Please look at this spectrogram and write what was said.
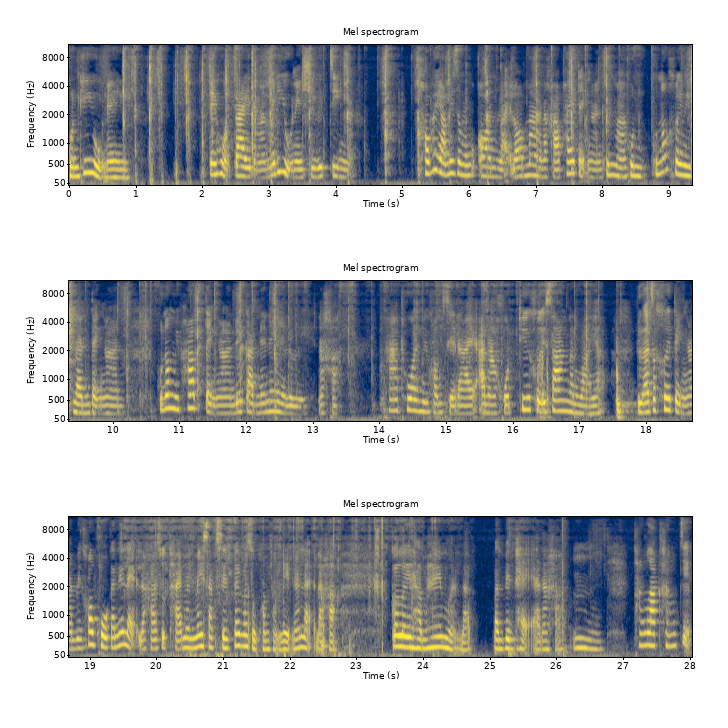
คนที่อยู่ในในหัวใจแต่มันไม่ได้อยู่ในชีวิตจริงอะเขาพยายามที่จะ move on หลายรอบมากนะคะไพ่แต่งงานขึ้นมาคุณคุณต้องเคยมีแพลนแต่งงาน คุณต้องมีภาพแต่งงานด้วยกันแน่ๆเลยนะคะห้าถ้วยมีความเสียดาย อนาคตที่เคยสร้างกันไว้อะหรืออาจจะเคยแต่งงานเป็นครอบครัวกันนี่แหละนะคะ สุดท้ายมันไม่สักเซสไม่ประสบความสำเร็จนั่นแหละนะคะ ก็เลยทำให้เหมือนแบบมันเป็นแผลนะคะ อืม ทั้งรักทั้งเจ็บ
